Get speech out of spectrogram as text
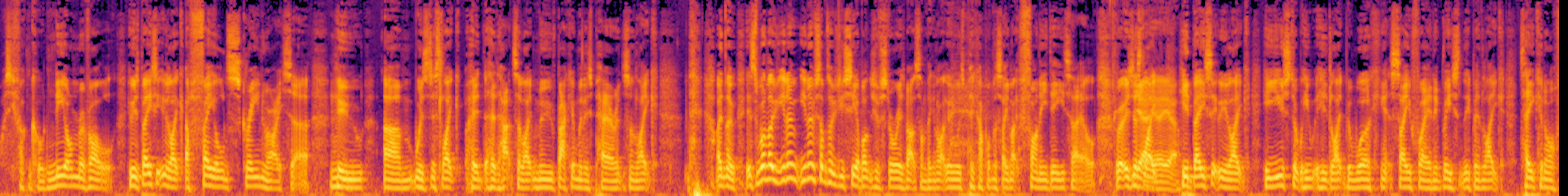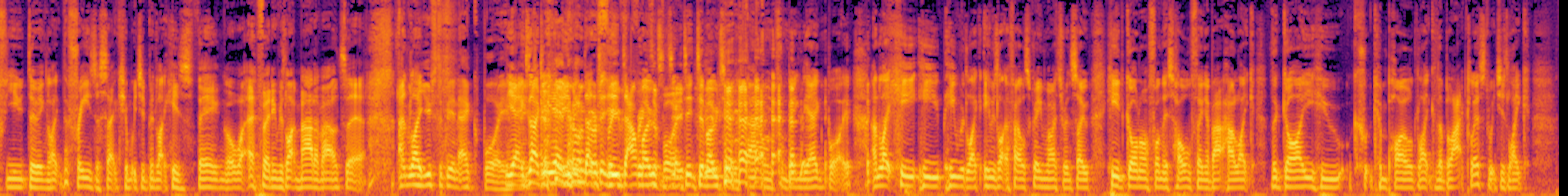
What's he fucking called? Neon Revolt, who was basically like a failed screenwriter who um, was just like had, had had to like move back in with his parents and like I know. It's one of those you know you know sometimes you see a bunch of stories about something and, like they always pick up on the same like funny detail where it was just Yeah, like yeah, yeah. he'd basically like he used to he, he'd like been working at Safeway and he'd recently been like taken off you doing like the freezer section which had been like his thing or whatever and he was like mad about it And and like used to be an egg boy. yeah, exactly. Yeah, he, No he free- downloaded, d- demoted down from being the egg boy, and like he he he would like he was like a failed screenwriter, and so he'd gone off on this whole thing about how like the guy who c- compiled like the blacklist, which is like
